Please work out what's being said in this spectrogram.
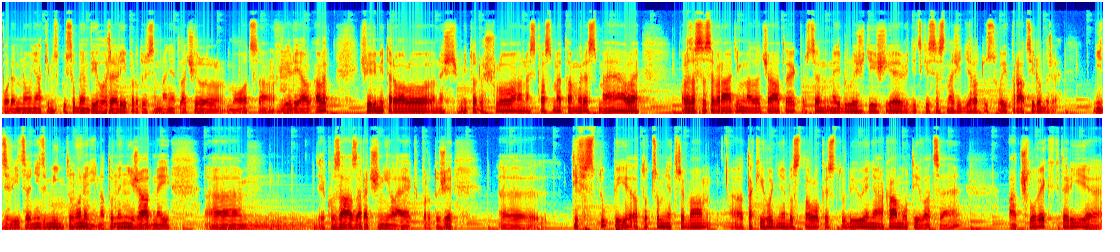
pode mnou nějakým způsobem vyhořeli, protože jsem na ně tlačil moc a mhm. chvíli, ale chvíli mi trvalo, než mi to došlo a dneska jsme tam, kde jsme, ale, ale zase se vrátím na začátek, prostě nejdůležitější je vždycky se snažit dělat tu svoji práci dobře. Nic víc a nic méně toho není. Na to není žádný um, jako zázračný lék, protože uh, ty vstupy a to, co mě třeba uh, taky hodně dostalo ke studiu, je nějaká motivace. A člověk, který je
